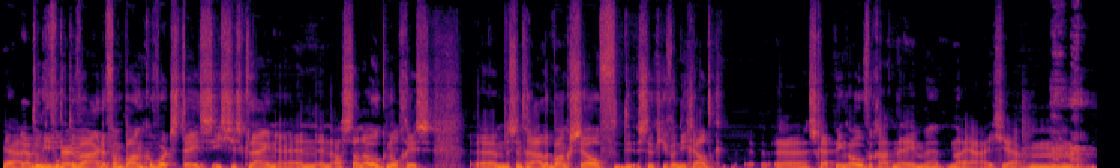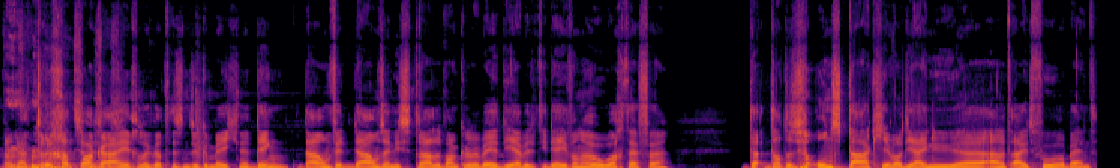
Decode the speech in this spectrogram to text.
ja, ja toegevoegde waarde van banken wordt steeds ietsjes kleiner. En, en als dan ook nog eens um, de centrale bank zelf een stukje van die geldschepping uh, over gaat nemen. Nou ja, weet je, ja, mm, ja terug gaat pakken eigenlijk. Dat is natuurlijk een beetje het ding. Daarom, vind, daarom zijn die centrale banken erbij bezig. Die hebben het idee van, oh, wacht even. Da, dat is ons taakje wat jij nu uh, aan het uitvoeren bent.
